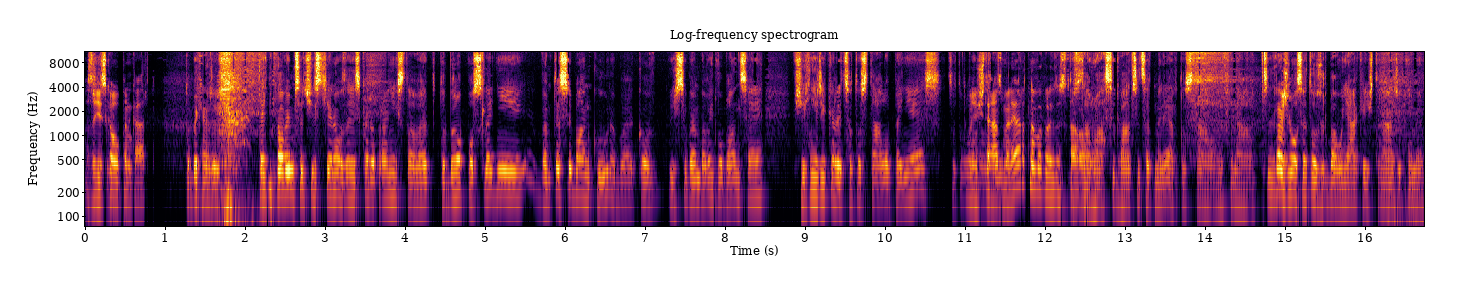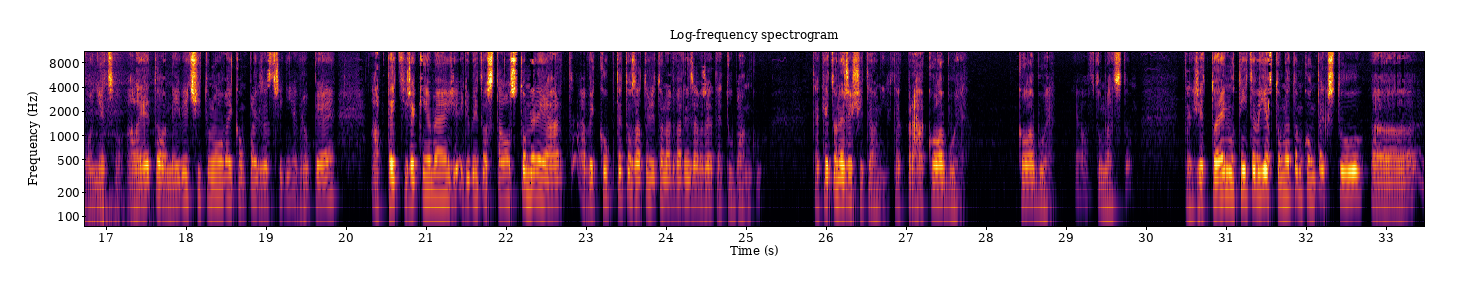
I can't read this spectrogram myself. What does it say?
Z hlediska Open Card? To bych neřešil. Teď bavím se čistě jenom z hlediska dopravních staveb. To bylo poslední, vemte si blanku, nebo jako, když se budeme bavit o blance, všichni říkali, co to stálo peněz. Co to bylo 14 miliard nebo kolik to stálo? To stálo asi 32 miliard to stálo ve finále. Předražilo se to zhruba o nějakých 14, řekněme, o něco. Ale je to největší tunelový komplex ve střední Evropě. A teď řekněme, že i kdyby to stalo 100 miliard a vykoupte to za to, že to na dva dny zavřete, tu blanku, tak je to neřešitelný. Tak Praha kolabuje. Kolabuje jo, v tomhle. Takže to je nutné to vidět v tomto kontextu. Eh,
